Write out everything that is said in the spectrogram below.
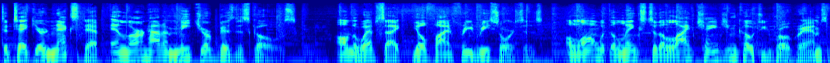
to take your next step and learn how to meet your business goals. On the website, you'll find free resources, along with the links to the life changing coaching programs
